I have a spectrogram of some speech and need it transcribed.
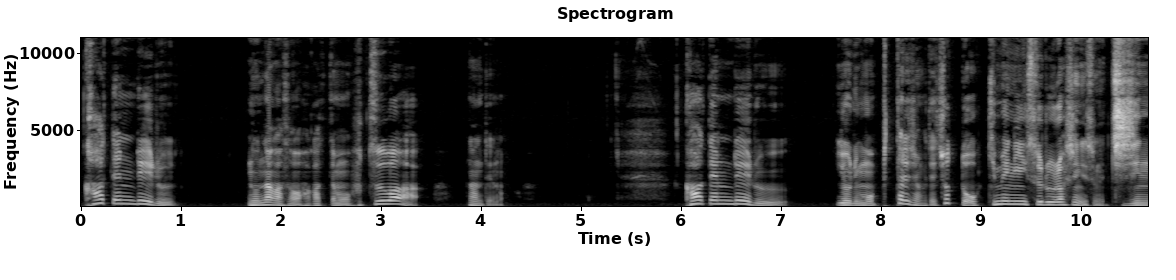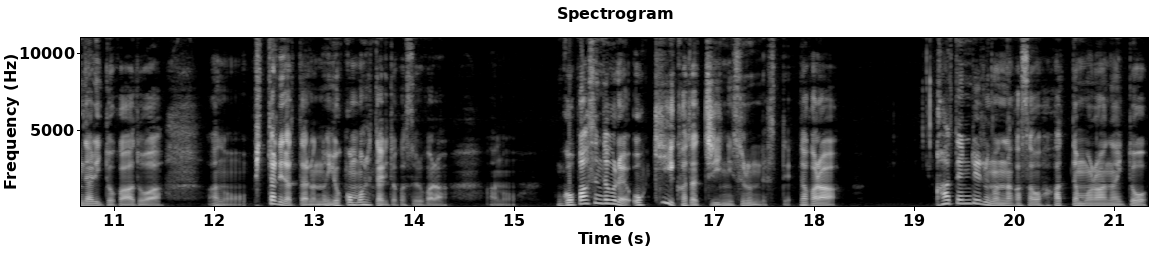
カーテンレールの長さを測っても、普通は、なんていうの？カーテンレールよりもぴったりじゃなくて、ちょっと大きめにするらしいんですよね。縮んだりとか、あとは、あの、ぴったりだったらの横漏れたりとかするから、あの、5%ぐらい大きい形にするんですって。だから、カーテンレールの長さを測ってもらわないと、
